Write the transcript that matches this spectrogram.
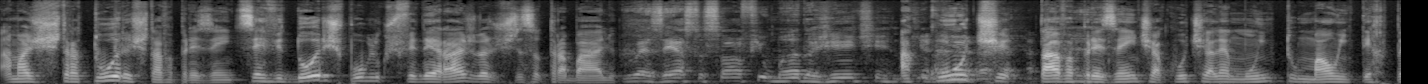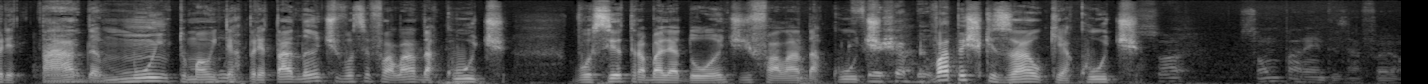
a magistratura estava presente, servidores públicos federais da Justiça do Trabalho. O Exército só filmando a gente. A CUT estava presente. A CUT ela é muito mal interpretada, muito mal muito. interpretada. Antes de você falar da CUT, você trabalhador, antes de falar da CUT, vá pesquisar o que é a CUT. Só, só um parêntese, Rafael.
